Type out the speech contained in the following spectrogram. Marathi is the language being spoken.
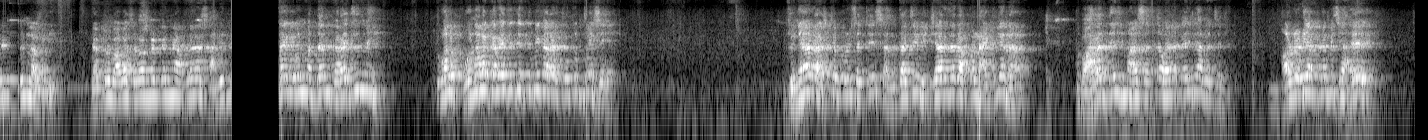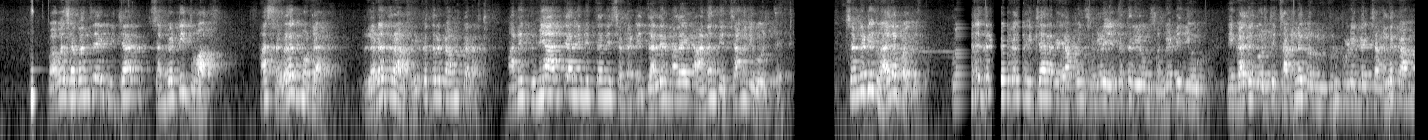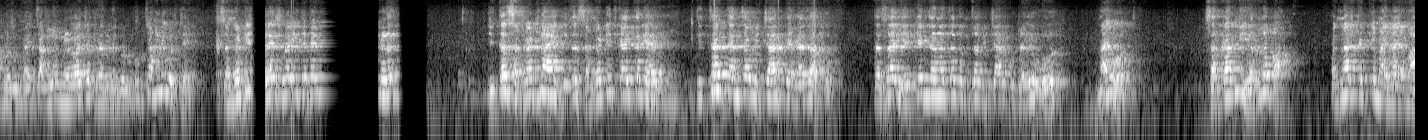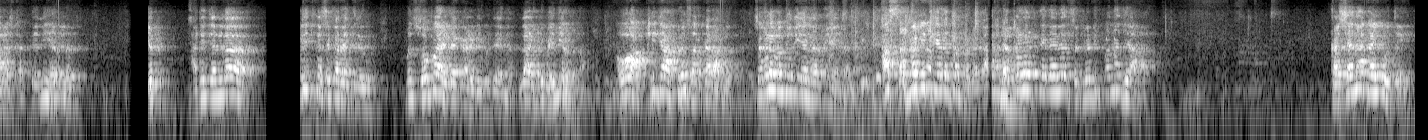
लावली. डॉक्टर बाबासाहेब आंबेडकरने आपल्याला सांगितलं घेऊन मतदान करायचंच नाही. तुम्हाला कोणाला करायचं ते तुम्ही करायचं तुमचा विषय जुन्या राष्ट्रपुरुषाचे संतांचे विचार जर आपण ऐकले ना तर भारत देश महासत्ता व्हायला काहीच लागायचं नाही. ऑलरेडी आपल्यापेक्षा आहे बाबासाहेबांचा एक विचार संघटित व्हा. हा सगळ्यात मोठा आहे. लढत राहा एकत्र काम करा. आणि तुम्ही आज त्या निमित्ताने संघटित झाले मला एक आनंद आहे चांगली गोष्ट आहे. संघटित व्हायला पाहिजे. कोणाच्या तरी डोक्यात विचार आहे आपण सगळे एकत्र येऊ संघटित येऊ. एखादी गोष्ट चांगलं करू इथून पुढे काही चांगलं काम करू काही चांगलं मिळवायचा प्रयत्न करू खूप चांगली गोष्ट आहे. संघटित झाल्याशिवाय इथे काही मिळत जिथं संघटना आहे जिथं संघटित काहीतरी आहे तिथं त्यांचा विचार केला जातो. तसा एक एक जणाचा तुमचा विचार कुठेही होत नाही होत. सरकारने हेरलं पा. पन्नास टक्के महिला आहे महाराष्ट्रात. त्यांनी हेरलं. आणि त्यांना कसं करायचं? मग सोपं आयडिया काढली मध्ये ना. लाडकी बहिणी होता अहो अख्खीच्या अख्खं सरकार आलं. सगळे म्हणतो ते येणार नाही येणार. हा संघटित केल्याचा प्रकार. हा नकळत केलेला संघटितपणा जे हा कशाना काही होते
